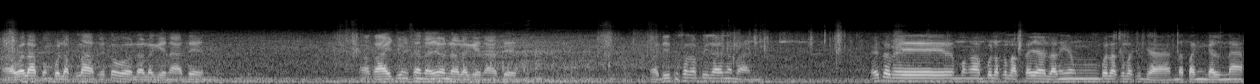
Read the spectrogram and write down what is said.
ah, wala pang bulaklak. Ito, lalagyan natin. Ah, kahit yung isa na yun, lalagyan natin. Ah, dito sa kabila naman, ito may mga bulaklak kaya lang yung bulaklak niya natanggal na.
